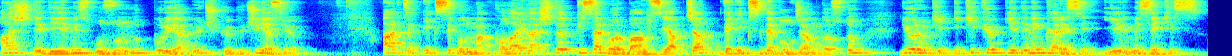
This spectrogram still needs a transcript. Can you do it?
h dediğimiz uzunluk. Buraya 3 kök 3'ü yazıyorum. Artık x'i bulmak kolaylaştı. Pisagor bağıntısı yapacağım ve x'i de bulacağım dostum. Diyorum ki 2 kök 7'nin karesi 28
